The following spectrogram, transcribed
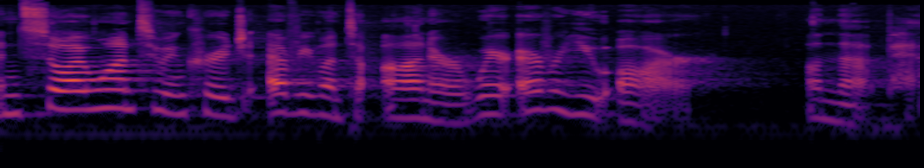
And so I want to encourage everyone to honor wherever you are on that path.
